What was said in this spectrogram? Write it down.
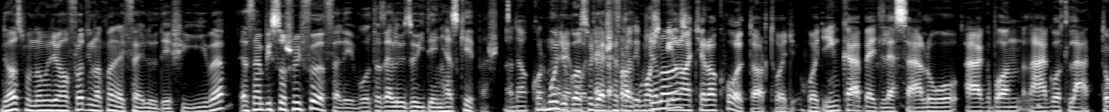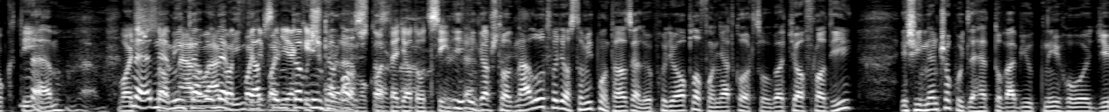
De azt mondom, hogy ha a Fradinak van egy fejlődési íve, ez nem biztos, hogy fölfelé volt az előző idényhez képest. Na de akkor mondjuk azt, hogy esetleg a Fradi most pillanatnyilag hol tart, hogy, hogy inkább egy leszálló ágban ágot láttok ti? Nem. nem. Vagy ne, nem, inkább, ágat, nem, inkább vagy, vagy ilyen kis inkább egy adott szinten. Inkább stagnálót, vagy azt, amit mondta az előbb, hogy a plafonját karcolgatja a Fradi, és innen csak úgy lehet tovább jutni, hogy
